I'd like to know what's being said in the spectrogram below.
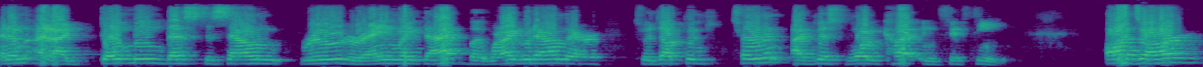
And, I'm, and I don't mean this to sound rude or anything like that, but when I go down there to a duckpin tournament, I've missed one cut in 15 odds are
